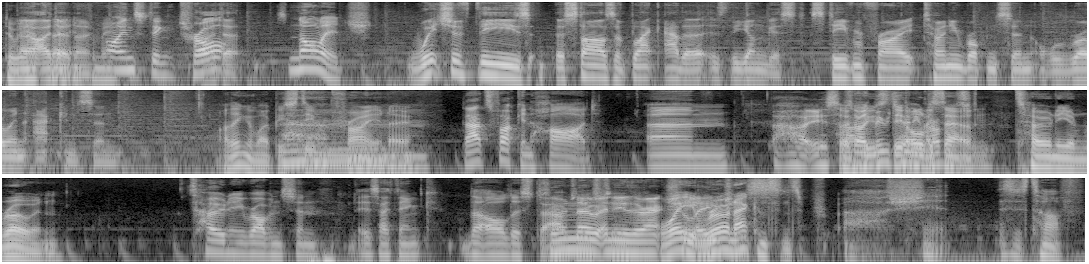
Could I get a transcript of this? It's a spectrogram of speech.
Do we Uh, have I that don't know. Not instinct, I trot. It's knowledge. Which of these the stars of Blackadder is the youngest? Stephen Fry, Tony Robinson, or Rowan Atkinson? I think it might be Stephen Fry. You know. That's fucking hard. Um, Oh, it is. So hard. who's the Tony oldest out of Tony and Rowan? Tony Robinson is, I think, the oldest. So out of know any two. of their actual Wait, Rowan? Atkinson's. Oh shit, this is tough.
